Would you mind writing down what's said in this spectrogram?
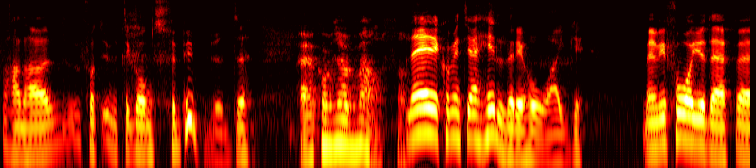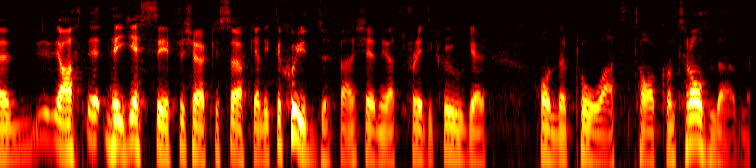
han har fått utegångsförbud. Jag kommer inte ihåg varför. Nej, det kommer inte jag heller ihåg. Men vi får ju det för, ja, när Jesse försöker söka lite skydd. För han känner ju att Freddy Krueger håller på att ta kontrollen.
